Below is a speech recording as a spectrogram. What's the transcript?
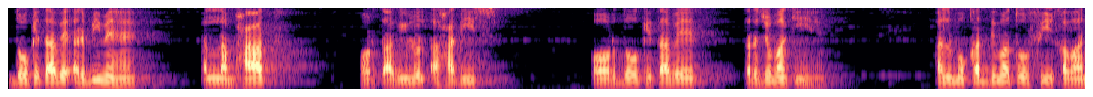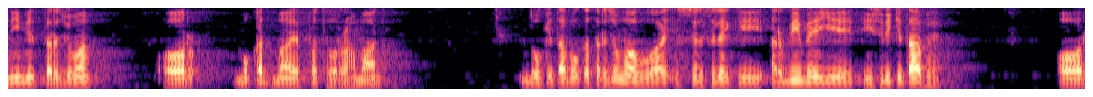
دو کتابیں عربی میں ہیں۔ اللمحات اور تعویل الاحادیث اور دو کتابیں ترجمہ کی ہیں۔ المقدمہ فی قوانین ترجمہ اور مقدمہ فتح الرحمٰن۔ دو کتابوں کا ترجمہ ہوا، اس سلسلے کی عربی میں یہ تیسری کتاب ہے اور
